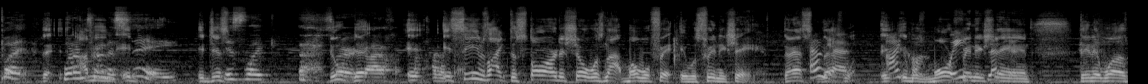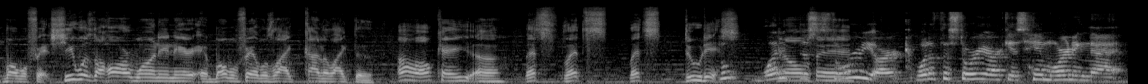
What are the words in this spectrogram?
But That- what I'm I trying mean, to it- say it just- is like, ugh, Dude, sorry, that- I'm it, it seems like the star of the show was not Boba Fett. It was Fennec Shan. That's Oh, that's yeah. what it, it was more queen, Fennec Shan than it was Boba Fett. She was the hard one in there, and Boba Fett was like kind of like the oh okay, uh, let's let's let's do this. But what you know if what the saying? story arc? What if the story arc is him learning that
